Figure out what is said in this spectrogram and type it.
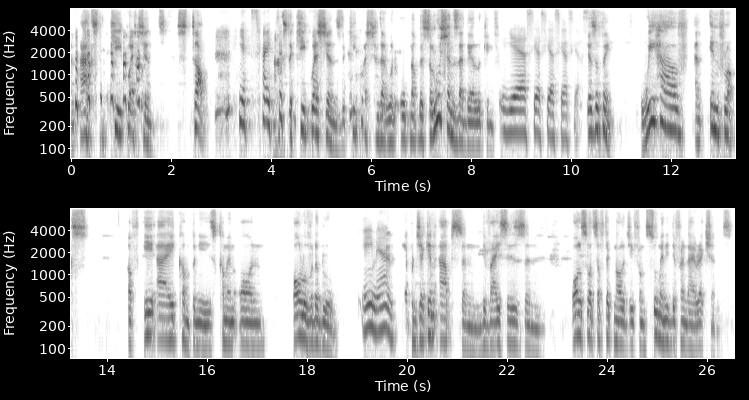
and ask the key questions stop. Yes, right. That's the key questions, the key questions that would open up the solutions that they're looking for. Yes, yes, yes, yes, yes. Here's the thing we have an influx of AI companies coming on all over the globe. Amen. They're projecting apps and devices and all sorts of technology from so many different directions.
